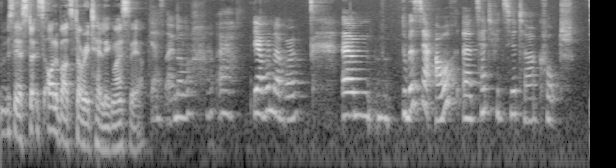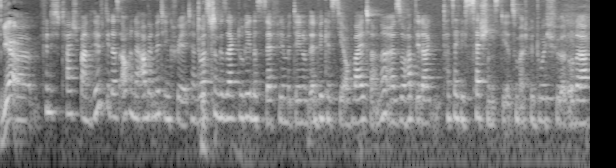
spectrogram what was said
müssen ja, it's all about storytelling, weißt du ja. Yes, I know. Ah, ja, wunderbar. Ähm, du bist ja auch äh, zertifizierter Coach. Ja. Äh, Finde ich total spannend. Hilft dir das auch in der Arbeit mit den Creatoren? Du hast schon gesagt, du redest sehr viel mit denen und entwickelst die auch weiter. Ne? Also habt ihr da tatsächlich Sessions, die ihr zum Beispiel durchführt oder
